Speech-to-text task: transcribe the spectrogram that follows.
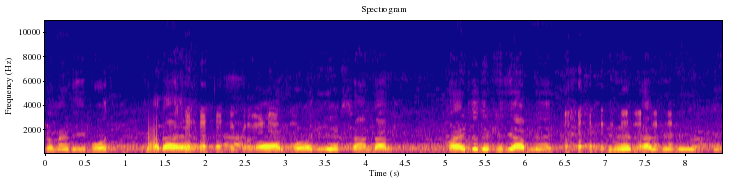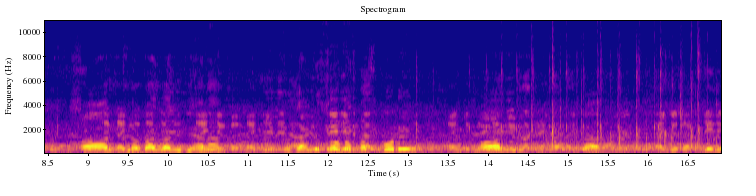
कॉमेडी बहुत ज़्यादा है। और बहुत ही एक शानदार फाइट तो देखी थी आपने। ग्रेट फाइट भी थी और Thank की है ना? तो thank you so much for supporting और थैंक यू सर जी जी।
